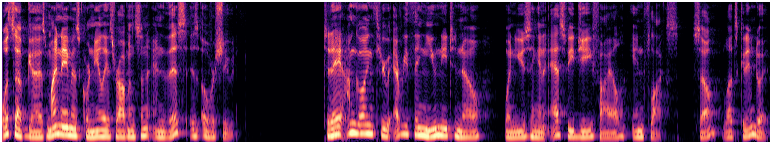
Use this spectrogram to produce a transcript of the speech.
What's up guys, my name is Cornelius Robinson and this is Overshoot. Today I'm going through everything you need to know when using an SVG file in Flux. So let's get into it.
